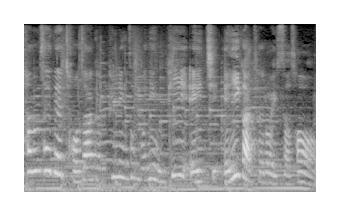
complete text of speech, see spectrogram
3세대 저자극 필링 성분인 PHA가 들어있어서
